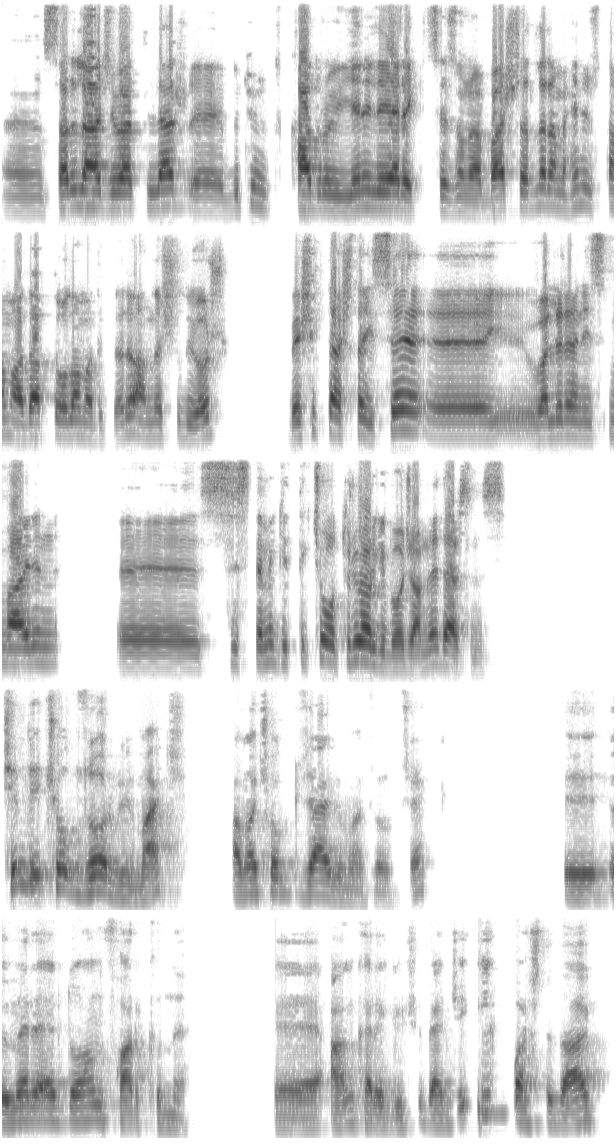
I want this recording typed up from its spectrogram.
Ee, Sarı lacivertliler e, bütün kadroyu yenileyerek sezona başladılar ama henüz tam adapte olamadıkları anlaşılıyor. Beşiktaş'ta ise e, Valerian İsmail'in e, sistemi gittikçe oturuyor gibi hocam ne dersiniz? Şimdi çok zor bir maç ama çok güzel bir maç olacak. Ee, Ömer Erdoğan farkını Ankara gücü bence ilk başta daha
